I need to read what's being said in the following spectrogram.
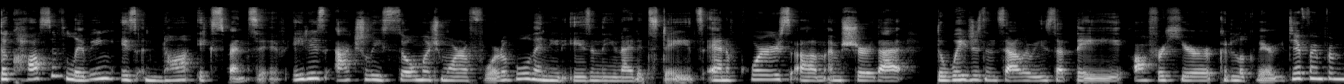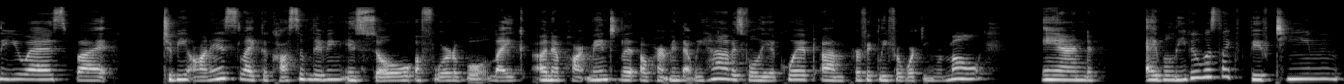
The cost of living is not expensive. It is actually so much more affordable than it is in the United States. And of course, um, I'm sure that the wages and salaries that they offer here could look very different from the US, but to be honest, like the cost of living is so affordable. Like an apartment, the apartment that we have is fully equipped, um, perfectly for working remote. And I believe it was like 15,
